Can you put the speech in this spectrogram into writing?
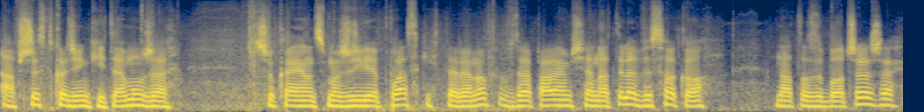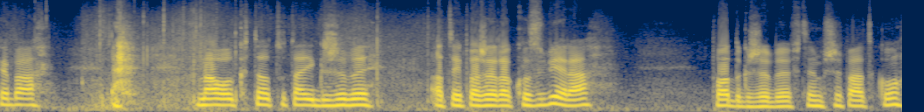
A wszystko dzięki temu, że szukając możliwie płaskich terenów, wdrapałem się na tyle wysoko na to zbocze, że chyba mało kto tutaj grzyby o tej porze roku zbiera. Podgrzyby w tym przypadku.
